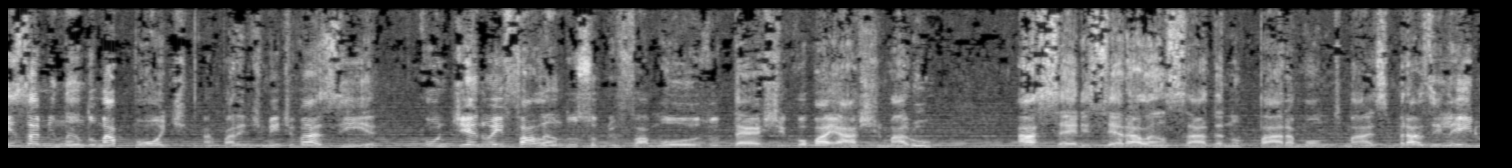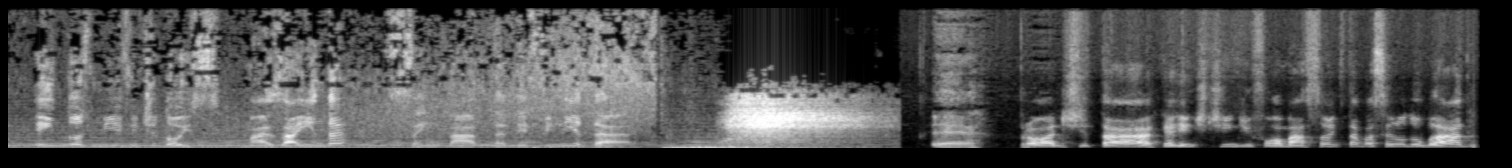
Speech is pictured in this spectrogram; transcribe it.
examinando uma ponte, aparentemente vazia, com Genway falando sobre o famoso teste Kobayashi Maru. A série será lançada no Paramount Mais brasileiro em 2022, mas ainda sem data definida. É, Prodigy tá, que a gente tinha de informação é que estava sendo dublado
